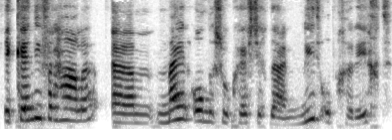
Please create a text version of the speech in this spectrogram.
Ik ken die verhalen. Um, mijn onderzoek heeft zich daar niet op gericht.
